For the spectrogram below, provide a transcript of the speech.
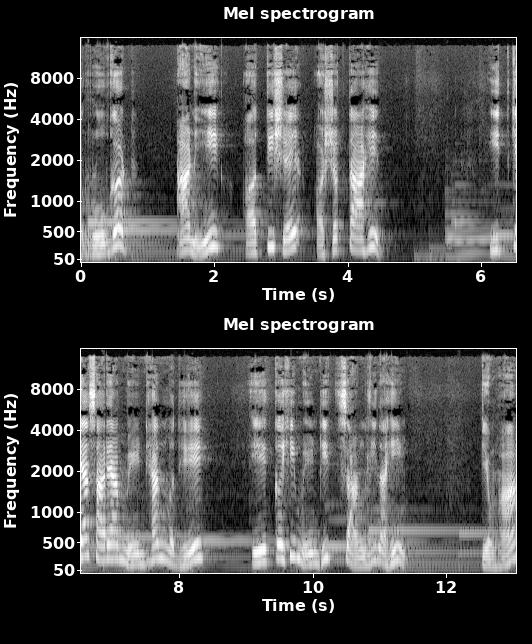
रोगट आणि अतिशय अशक्त आहेत. इतक्या साऱ्या मेंढ्यांमध्ये एकही मेंढी चांगली नाही. तेव्हा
